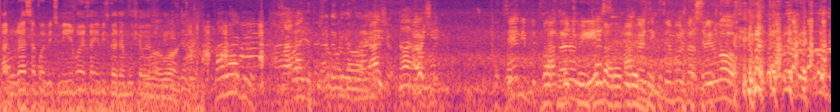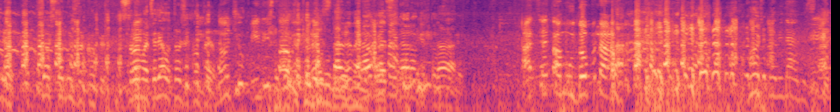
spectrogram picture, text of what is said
ანუ რა საკვებიც მიიღო ეხა იმის გადამუშავება მიიღო. ძენი ბუძღადარო ის აგრესი გზე можно сверло За что нужно купить? Стройматериалы тоже купил. ночью переставлю Ставим на обратной дороге. Да. а это там удобно Может, поменяем местами.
